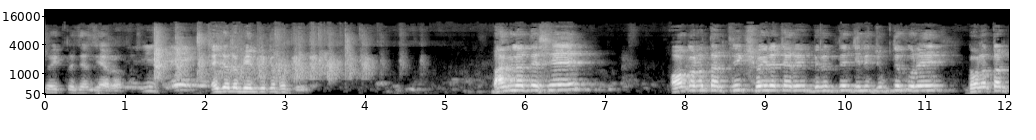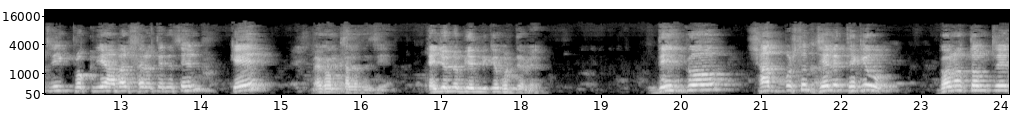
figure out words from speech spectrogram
শহীদ প্রেসিডেন্ট জিয়া রহমান। এই জন্য বিএনপি কে ভোট বাংলাদেশে অগণতান্ত্রিক স্বৈরাচারের বিরুদ্ধে যিনি যুদ্ধ করে গণতান্ত্রিক প্রক্রিয়া আবার ফেরত এনেছেন কে? বেগম খালেদা জিয়া। এই জন্য বিএনপি কে ভোট দেবেন দীর্ঘ সাত বছর জেলে থেকেও গণতন্ত্রের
